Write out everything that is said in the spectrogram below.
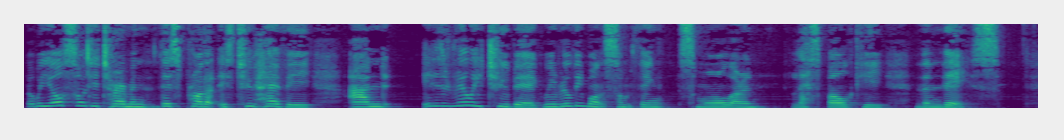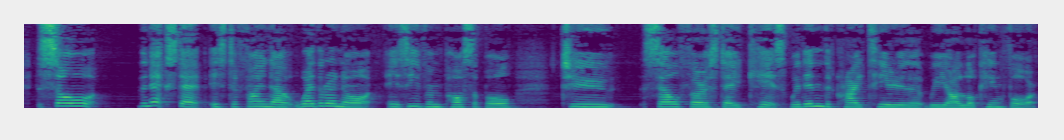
but we also determined this product is too heavy and it is really too big. We really want something smaller and less bulky than this. So the next step is to find out whether or not it's even possible to sell first aid kits within the criteria that we are looking for.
